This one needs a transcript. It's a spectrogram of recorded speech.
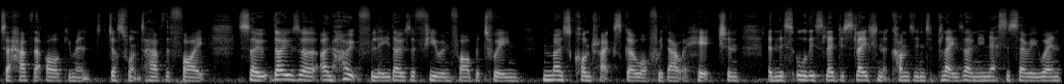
to have that argument, just want to have the fight. So those are, and hopefully those are few and far between. Most contracts go off without a hitch, and, and this all this legislation that comes into play is only necessary when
